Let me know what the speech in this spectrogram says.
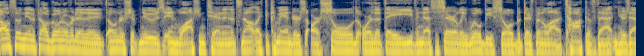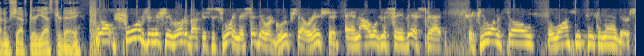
also in the NFL, going over to the ownership news in Washington, and it's not like the Commanders are sold or that they even necessarily will be sold, but there's been a lot of talk of that. And here's Adam Schefter yesterday. Well, Forbes initially wrote about this this morning. They said there were groups that were interested. And I will just say this that if you want to sell the Washington Commanders,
